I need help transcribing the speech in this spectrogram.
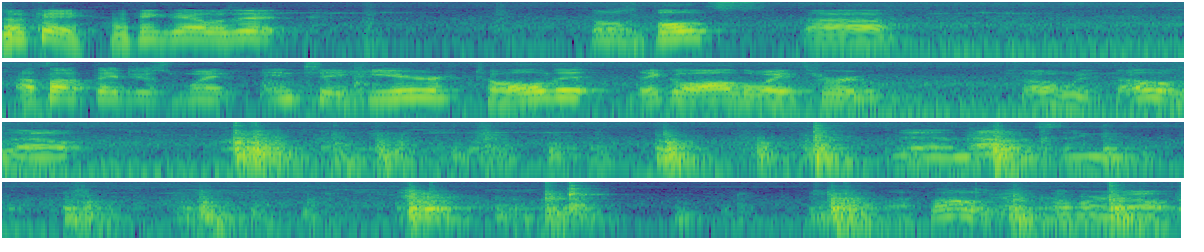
Okay, I think that was it. Those bolts, uh, I thought they just went into here to hold it. They go all the way through. So with those out, yeah, now this thing, I thought it was going to come right out.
